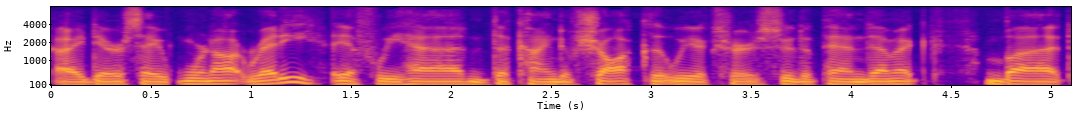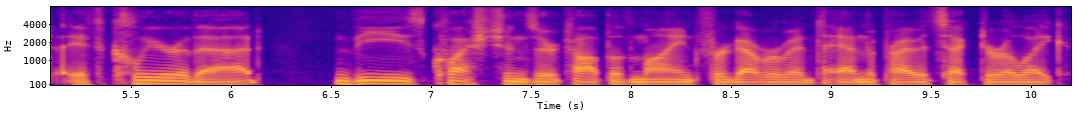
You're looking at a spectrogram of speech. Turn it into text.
I dare say we're not ready if we had the kind of shock that we experienced through the pandemic, but it's clear that these questions are top of mind for government and the private sector alike.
